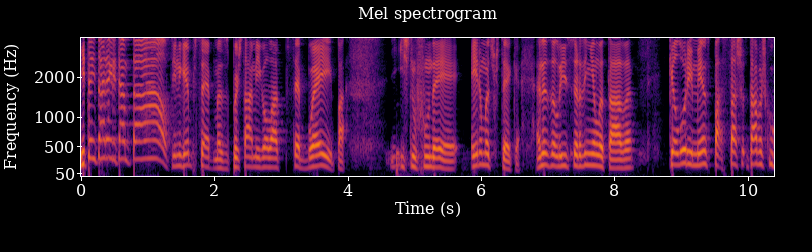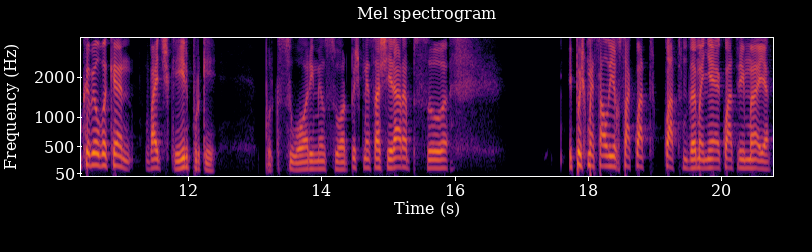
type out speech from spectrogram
E tem que estar a gritar muito alto e ninguém percebe, mas depois está amigo ao lado, percebe bem. Pá. Isto no fundo é. Era uma discoteca. Andas ali, sardinha enlatada, calor imenso. Pá, se estavas com o cabelo bacana, vai descair, porquê? Porque suor, imenso suor. Depois começa a cheirar a pessoa. E depois começa ali a roçar 4, 4 da manhã, 4 e meia.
